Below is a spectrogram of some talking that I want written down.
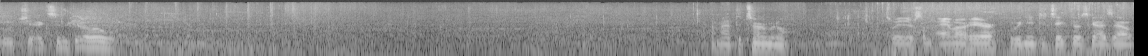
Go Jackson, go. I'm at the terminal. Sweet, there's some ammo here. We need to take those guys out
